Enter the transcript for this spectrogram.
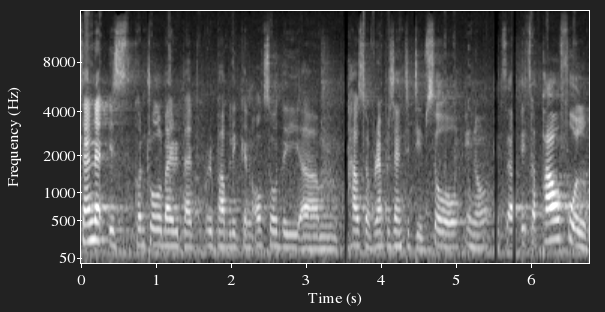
Senate is controlled by Rep Republican, also the um, House of Representatives. So, you know, it's a, it's a powerful,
